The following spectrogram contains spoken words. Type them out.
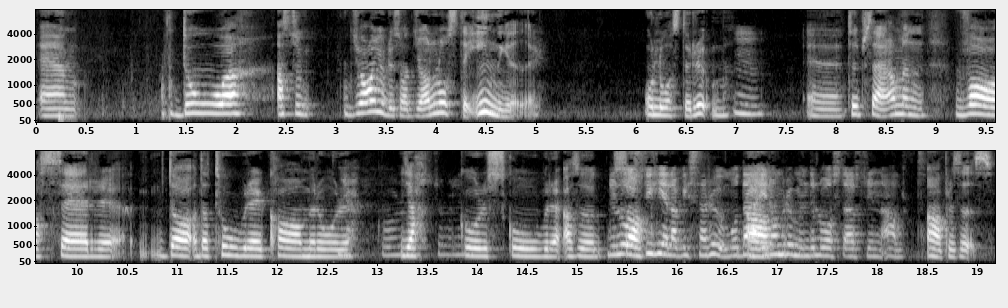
Ehm, då, alltså jag gjorde så att jag låste in grejer. Och låste rum. Eh, typ så här, ja men vaser, da- datorer, kameror, Jackor, jackor skor. Alltså Du sak- låste ju hela vissa rum och där Ja. i de rummen du låste alltså in allt. Ja precis.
